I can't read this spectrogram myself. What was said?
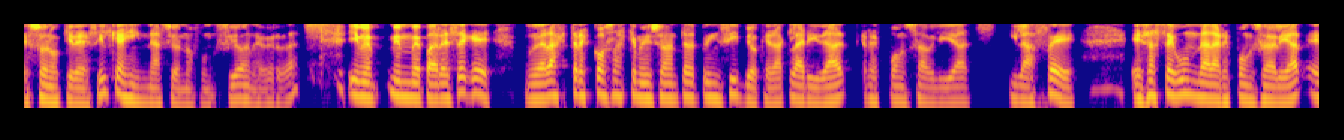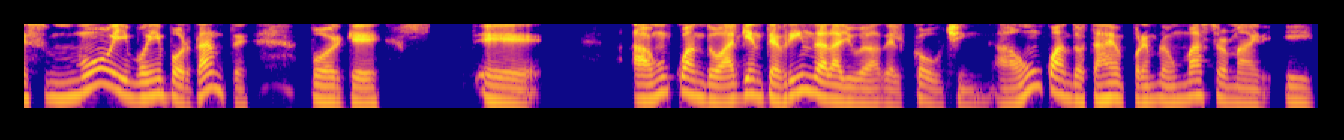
Eso no quiere decir que el gimnasio no funcione, ¿verdad? Y me, parece que una de las tres cosas que mencionaste al principio, que era claridad, responsabilidad y la fe, esa segunda, la responsabilidad, es muy, muy importante porque eh, aun cuando alguien te brinda la ayuda del coaching, aun cuando estás, por ejemplo, en un mastermind y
